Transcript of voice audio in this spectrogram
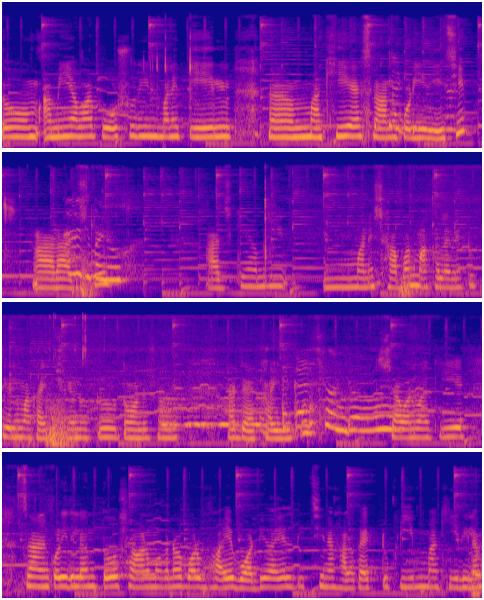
তো আমি আবার পরশু দিন মানে তেল মাখিয়ে স্নান করিয়ে দিয়েছি। আর আজকে আজকে আমি মানে সাবান মাখালাম একটু তেল মাখাইনি সেজন্য একটু তোমাদের সঙ্গে আর দেখাইনি। সাবান মাখিয়ে স্নান করিয়ে দিলাম তো সাবান মাখানোর পর ভয়ে বডি অয়েল দিচ্ছি না হালকা একটু ক্রিম মাখিয়ে দিলাম।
